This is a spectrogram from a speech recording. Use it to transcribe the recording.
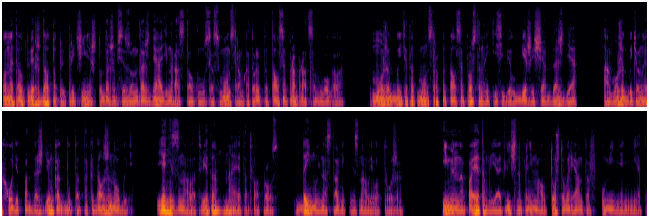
Он это утверждал по той причине, что даже в сезон дождя один раз столкнулся с монстром, который пытался пробраться в логово. Может быть, этот монстр пытался просто найти себе убежище от дождя, а может быть, он и ходит под дождем, как будто так и должно быть. Я не знал ответа на этот вопрос, да и мой наставник не знал его тоже. Именно поэтому я отлично понимал то, что вариантов у меня нет.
